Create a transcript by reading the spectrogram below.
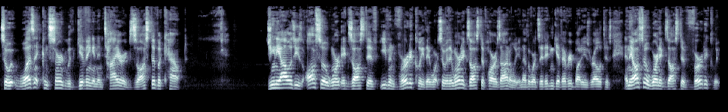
So it wasn't concerned with giving an entire exhaustive account Genealogies also weren't exhaustive even vertically. They weren't so they weren't exhaustive horizontally. In other words, they didn't give everybody's relatives, and they also weren't exhaustive vertically.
